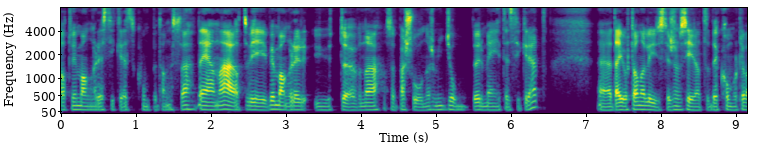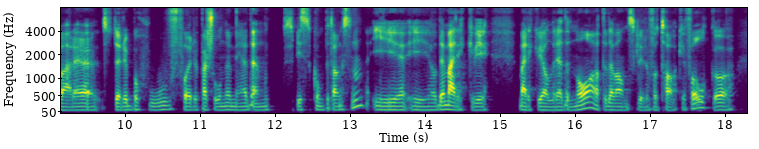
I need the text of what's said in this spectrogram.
at, vi mangler sikkerhetskompetanse. Det ene er at vi, vi mangler utøvende, altså personer som jobber med IT-sikkerhet. Eh, det er gjort analyser som sier at det kommer til å være større behov for personer med den spisskompetansen, i, i, og det merker vi, merker vi, allerede nå, at det er vanskeligere å få tak i folk, og,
